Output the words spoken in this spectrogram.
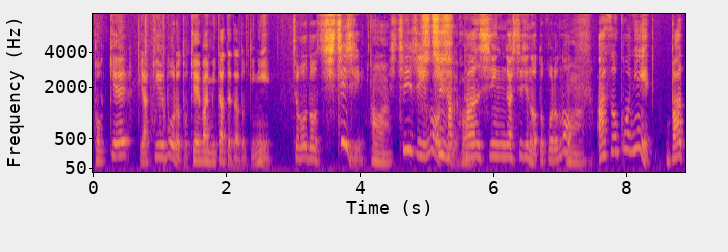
時計野球ボールを時計盤見立てた時にちょうど7時、はい7時の7時たはい単身が7時のところの、はいあそこにバッ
